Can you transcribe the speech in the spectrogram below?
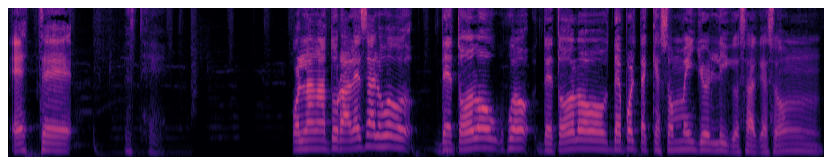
este, Este, por la naturaleza del juego, de todos los juegos, de todos los deportes que son Major League, o sea, que son,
